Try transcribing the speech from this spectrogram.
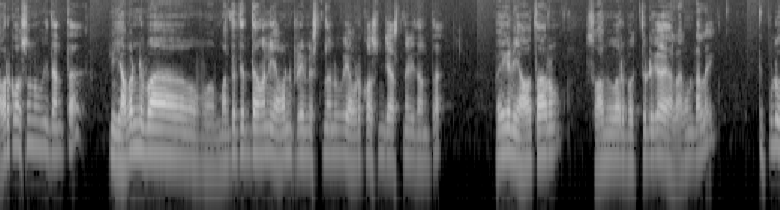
ఎవరి కోసం నువ్వు ఇదంతా? నువ్వు ఎవరిని బా మద్దతు ఇద్దామని ఎవరిని ప్రేమిస్తున్నావు నువ్వు? ఎవరి కోసం చేస్తున్నావు ఇదంతా? పైగా నీ అవతారం స్వామివారి భక్తుడిగా ఎలా ఉండాలి? ఇప్పుడు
